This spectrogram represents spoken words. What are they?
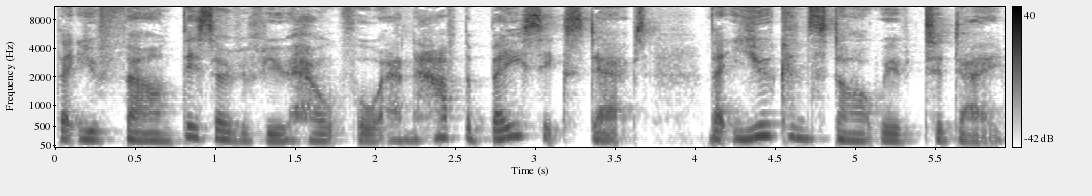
that you've found this overview helpful and have the basic steps that you can start with today.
